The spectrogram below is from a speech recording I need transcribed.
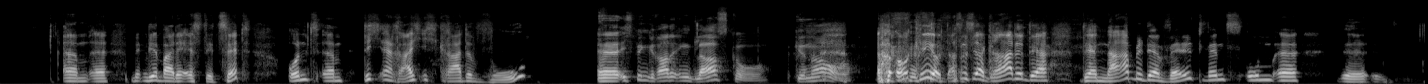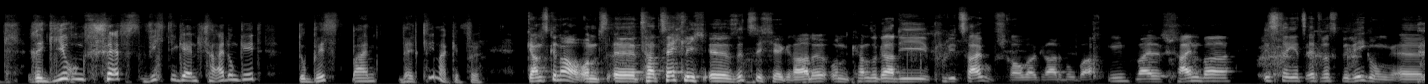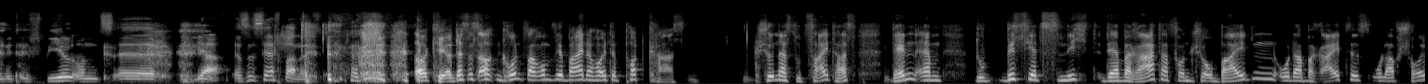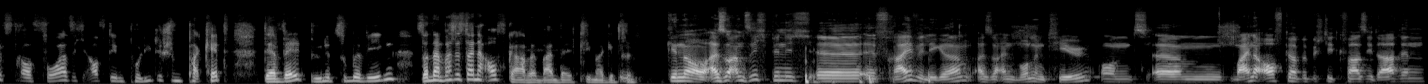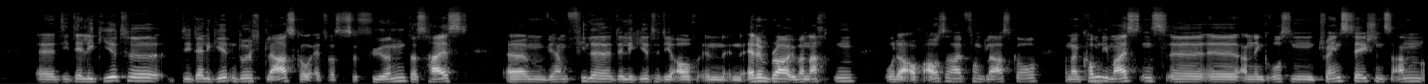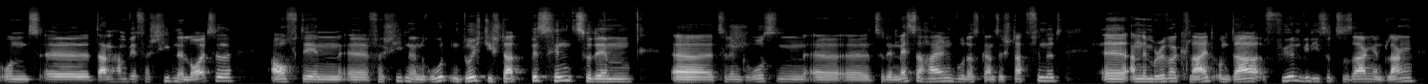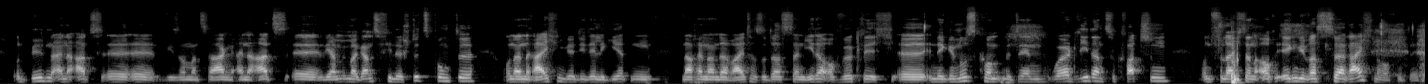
Ähm, äh, mit mir bei der SDZ und ähm, dich erreiche ich gerade wo? Äh, ich bin gerade in Glasgow. Genau. Okay, und das ist ja gerade der, der Nabel der Welt, wenn es um äh, äh, Regierungschefs wichtige Entscheidungen geht. Du bist beim Weltklimagipfel. Ganz genau. Und äh, tatsächlich äh, sitze ich hier gerade und kann sogar die Polizeihubschrauber gerade beobachten, weil scheinbar ist da jetzt etwas Bewegung äh, mit im Spiel und äh, ja, es ist sehr spannend. Okay, und das ist auch ein Grund, warum wir beide heute podcasten. Schön, dass du Zeit hast, denn ähm, du bist jetzt nicht der Berater von Joe Biden oder bereitest Olaf Scholz darauf vor, sich auf dem politischen Parkett der Weltbühne zu bewegen, sondern was ist deine Aufgabe beim Weltklimagipfel? Genau, also an sich bin ich äh, äh, Freiwilliger, also ein Volunteer. Und ähm, meine Aufgabe besteht quasi darin, äh, die, Delegierte, die Delegierten durch Glasgow etwas zu führen. Das heißt, ähm, wir haben viele Delegierte, die auch in, in Edinburgh übernachten oder auch außerhalb von Glasgow. Und dann kommen die meistens äh, äh, an den großen Trainstations an und äh, dann haben wir verschiedene Leute auf den äh, verschiedenen Routen durch die Stadt bis hin zu dem äh, zu dem großen, äh, äh, zu den Messehallen, wo das Ganze stattfindet, äh, an dem River Clyde. Und da führen wir die sozusagen entlang und bilden eine Art, äh, äh, wie soll man sagen, eine Art, wir haben immer ganz viele Stützpunkte und dann reichen wir die Delegierten nacheinander weiter, sodass dann jeder auch wirklich in den Genuss kommt, mit den World Leadern zu quatschen und vielleicht dann auch irgendwie was zu erreichen, hoffentlich.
